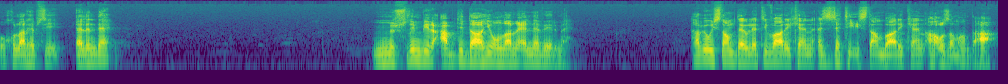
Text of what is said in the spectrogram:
Okullar hepsi elinde. Müslim bir abdi dahi onların eline verme. Tabi o İslam devleti var iken, ezzeti İslam var iken, ha o zaman da ha.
